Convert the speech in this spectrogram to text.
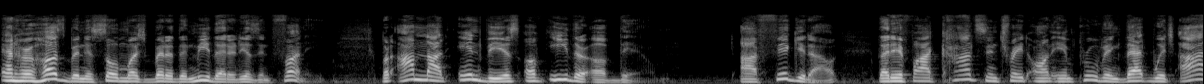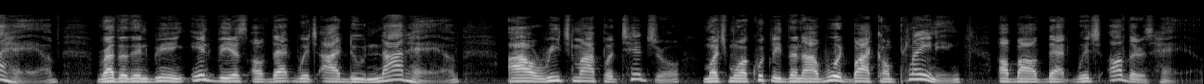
and her husband is so much better than me that it isn't funny but I'm not envious of either of them. I figured out that if I concentrate on improving that which I have, rather than being envious of that which I do not have, I'll reach my potential much more quickly than I would by complaining about that which others have.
